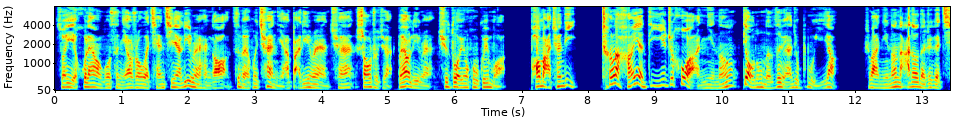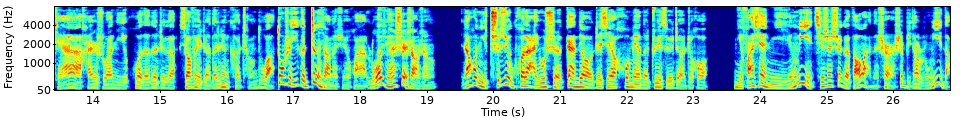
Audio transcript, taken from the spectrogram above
所以，互联网公司，你要说我前期利润很高，资本会劝你啊，把利润全烧出去，不要利润，去做用户规模，跑马圈地。成了行业第一之后啊，你能调动的资源就不一样，是吧？你能拿到的这个钱啊，还是说你获得的这个消费者的认可程度啊，都是一个正向的循环，螺旋式上升。然后你持续扩大优势，干掉这些后面的追随者之后，你发现你盈利其实是个早晚的事儿，是比较容易的。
